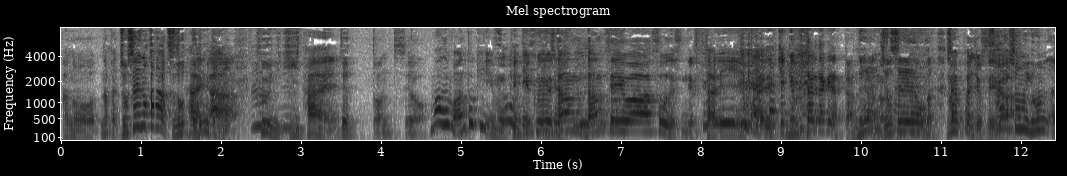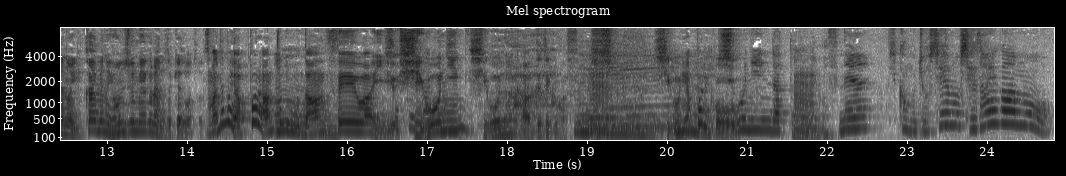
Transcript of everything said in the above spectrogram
あのなんか女性の方が集ってるみたいなはい。風に聞はいいてたんですよ、まあでもあの時も結局、ね男男性はそうですね。2人二人結局2人だけだったんで、あのね女性多かった、まあやっぱり女性が。最初の4あの1回目の40名ぐらいの時はどうだったんですか、まあでもやっぱりあの時も男性は45人45人あ出てきますよね45人やっぱりこ45う人だったと思いますね、しかも女性も世代がも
